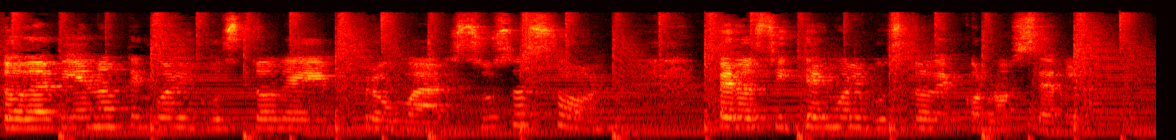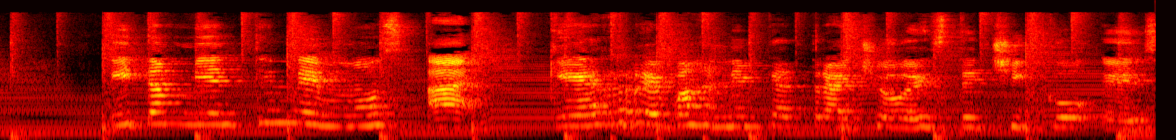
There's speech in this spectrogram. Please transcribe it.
Todavía no tengo el gusto de probar su sazón, pero sí tengo el gusto de conocerla. Y también tenemos a qué rebane catracho. Este chico es,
